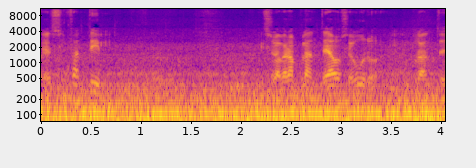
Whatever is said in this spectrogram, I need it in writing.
eh, es infantil. Y se lo habrán planteado seguro durante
